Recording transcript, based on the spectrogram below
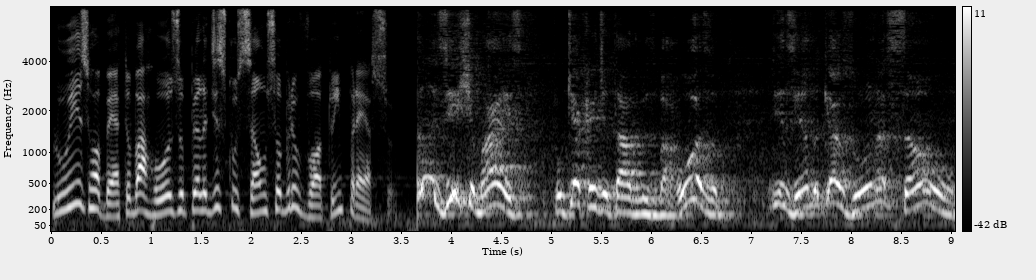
Luiz Roberto Barroso, pela discussão sobre o voto impresso. Não existe mais o que acreditar no Luiz Barroso dizendo que as urnas são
